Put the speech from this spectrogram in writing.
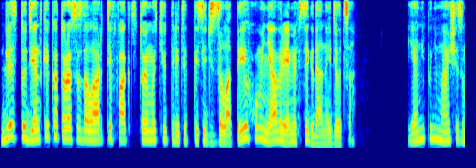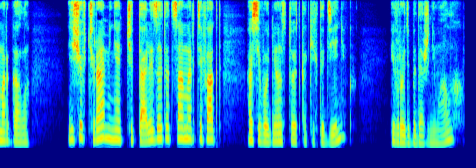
Для студентки, которая создала артефакт стоимостью 30 тысяч золотых, у меня время всегда найдется. Я непонимающе заморгала. Еще вчера меня отчитали за этот самый артефакт, а сегодня он стоит каких-то денег, и вроде бы даже немалых.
